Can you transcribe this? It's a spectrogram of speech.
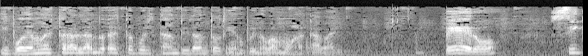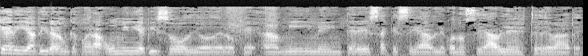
Y podemos estar hablando de esto por tanto y tanto tiempo y no vamos a acabar. Pero sí quería tirar, aunque fuera un mini episodio, de lo que a mí me interesa que se hable cuando se hable de este debate.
